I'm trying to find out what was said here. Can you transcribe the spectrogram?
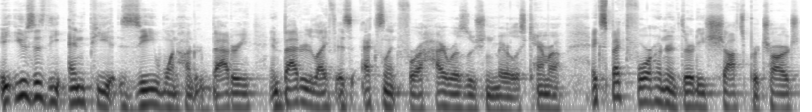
It uses the NP Z100 battery, and battery life is excellent for a high resolution mirrorless camera. Expect 430 shots per charge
